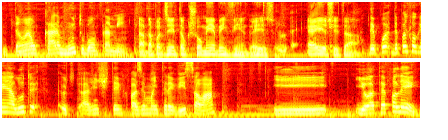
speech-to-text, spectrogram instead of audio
Então é um cara muito bom pra mim. Tá, dá pra dizer então que o showman é bem-vindo, é isso? É isso então. Depois, depois que eu ganhei a luta, eu- a gente teve que fazer uma entrevista lá. E, e eu até falei.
